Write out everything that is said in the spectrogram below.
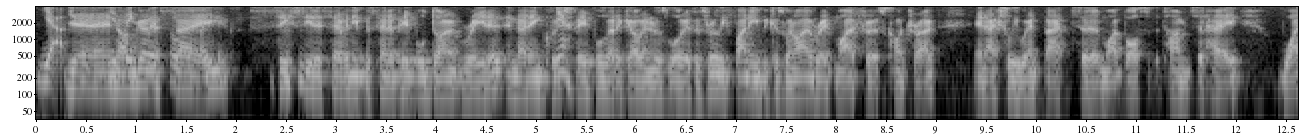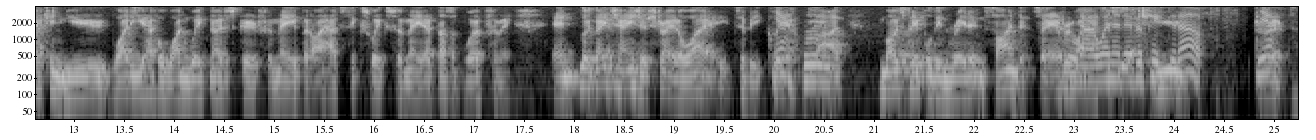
yeah, Yeah, You'd and I'm going to say 60 to 70% of people don't read it, and that includes Yeah. people that are going as lawyers. It's really funny because when I read my first contract and actually went back to my boss at the time and said, Hey, why can you, why do you have a one week notice period for me, but I have six weeks for me? That doesn't work for me. And look, they changed it straight away, to be clear, Yeah. but hmm. most people didn't read it and signed it. So everyone no has one this had ever picked it up. Correct.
